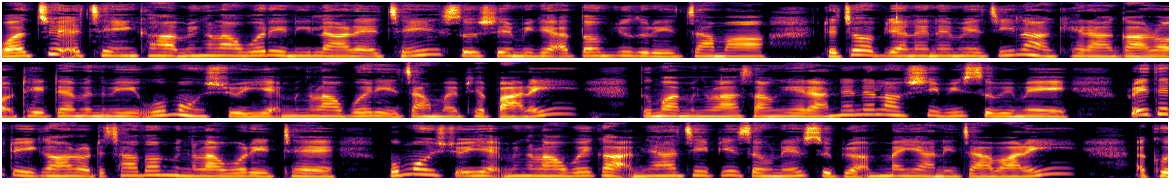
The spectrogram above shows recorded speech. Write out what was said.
ဝါကျွတ်အချိန်အခါမင်္ဂလာပွဲတွေနီးလာတဲ့အချိန်ဆိုရှယ်မီဒီယာအသုံးပြုသူတွေကြားမှာတကြောပြန်လည်းနာမည်ကြီးလာခဲ့တာကတော့ထိတ်တန့်မင်းသမီးဦးမုံရွှေရဲ့မင်္ဂလာပွဲတွေအကြောင်းပဲဖြစ်ပါတယ်။သူမမင်္ဂလာဆောင်ခဲ့တာနှစ်နှစ်လောက်ရှိပြီဆိုပေမဲ့ပြည်သက်တွေကတော့တခြားသောမင်္ဂလာပွဲတွေထက်ဦးမုံရွှေရဲ့မင်္ဂလာပွဲကအများကြီးပြည့်စုံနေဆိုပြီးတော့အမှတ်ရနေကြပါတယ်။အခု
